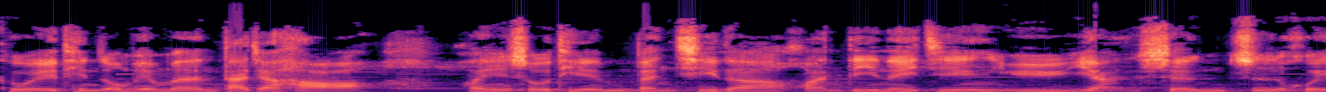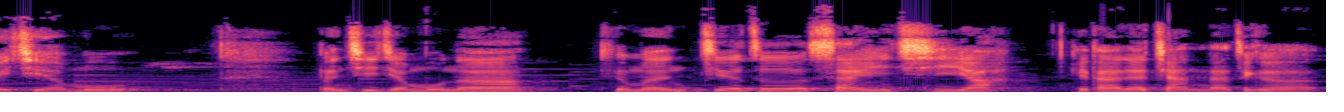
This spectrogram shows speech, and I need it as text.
各位听众朋友们，大家好，欢迎收听本期的《黄帝内经与养生智慧》节目。本期节目呢，就我们接着上一期呀，给大家讲的这个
